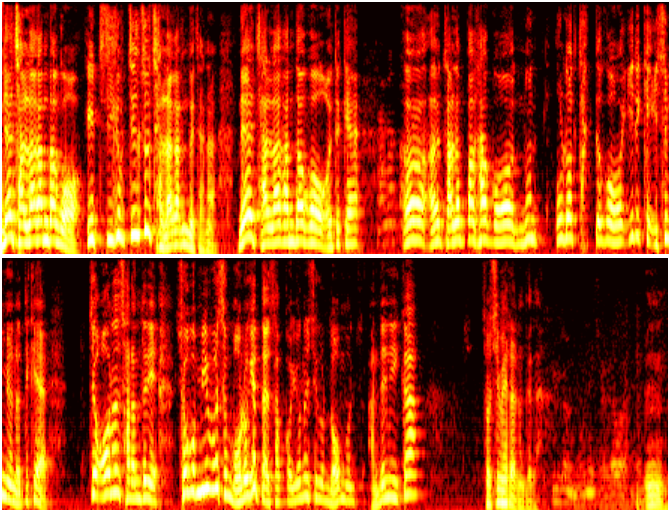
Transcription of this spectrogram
내가 잘 나간다고. 이 지금 증수 잘 나가는 거잖아. 내가 잘 나간다고 어떻게, 어, 어 잘난빵하고 눈 울러 탁 뜨고 이렇게 있으면 어떻게, 저 오는 사람들이 조금 미워서 모르겠다 해서 이런 식으로 놓으면 안 되니까 조심해라는 거다. 음.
